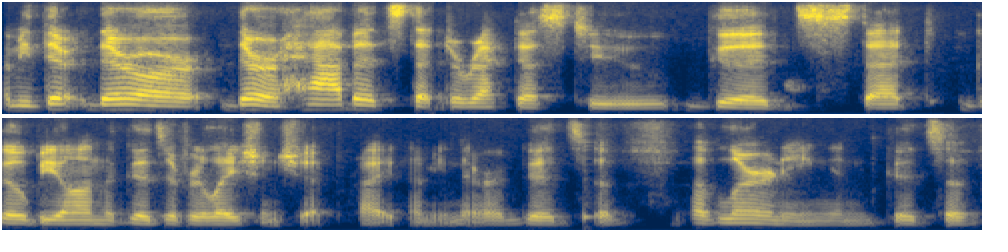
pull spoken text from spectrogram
I mean, there there are there are habits that direct us to goods that go beyond the goods of relationship, right? I mean, there are goods of of learning and goods of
